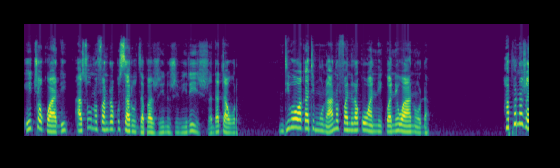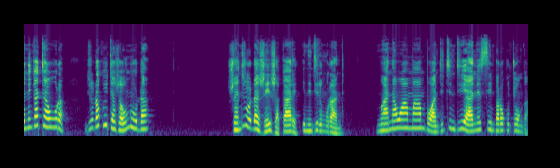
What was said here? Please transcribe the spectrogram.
Ichokwadi asi unofanira kusarudza pazvinhu zviviri izvi zvandataura. Ndivo wakati munhu anofanira kuwanikwa newaanoda. Hapana zvandingataura. Ndinoda kuita zvaunoda. Zvandinoda zvei zvakare ini ndiri muranda. Mwana wamambo handiti ndiye ane simba rokutonga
